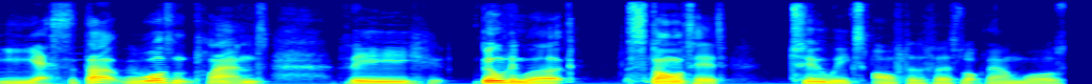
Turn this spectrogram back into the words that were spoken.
Yes, that wasn't planned. The building work started two weeks after the first lockdown was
